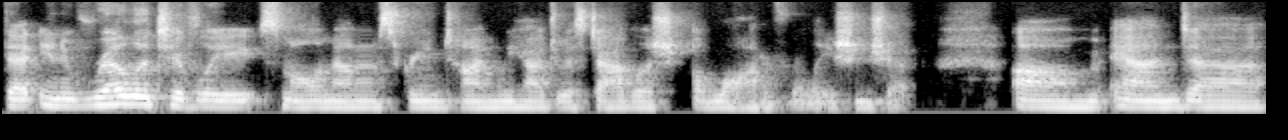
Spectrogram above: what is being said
that in a relatively small amount of screen time, we had to establish a lot of relationship um, and uh,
